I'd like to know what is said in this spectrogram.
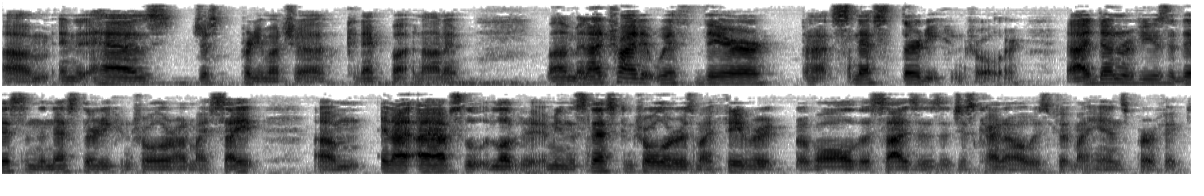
um, and it has just pretty much a connect button on it. Um, and I tried it with their uh, SNES 30 controller. Now, I'd done reviews of this and the NES 30 controller on my site, um, and I, I, absolutely loved it. I mean, the SNES controller is my favorite of all the sizes. It just kind of always fit my hands perfect.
